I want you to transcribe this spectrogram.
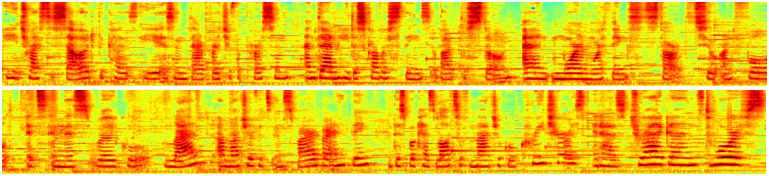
he tries to sell it because he isn't that rich of a person and then he discovers things about the stone and more and more things start to unfold. It's in this really cool land. I'm not sure if it's inspired by anything. This book has lots of magical creatures. It has dragons, dwarfs,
